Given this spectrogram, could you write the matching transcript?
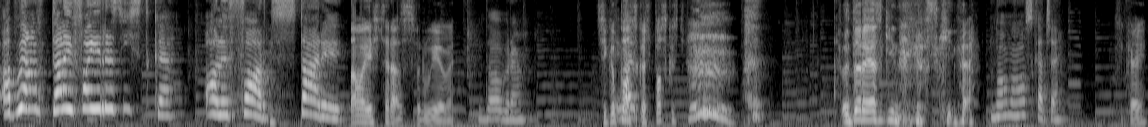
A, bo ja mam dalej fire resistkę. Ale fart, stary. Dawaj jeszcze raz, spróbujemy. Dobra. Tylko Ja- podskocz, podskocz. Dobra, ja zginę, ja zginę. No, no, skaczę. Czekaj.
